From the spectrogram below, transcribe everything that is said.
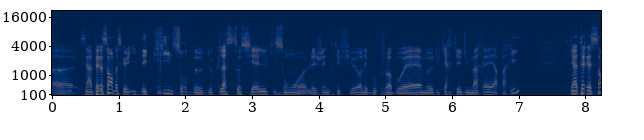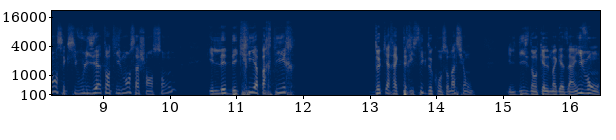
euh, c'est intéressant parce qu'il décrit une sorte de, classe sociale qui sont les gentrifieurs, les bourgeois bohèmes du quartier du Marais à Paris. Ce qui est intéressant, c'est que si vous lisez attentivement sa chanson, il les décrit à partir de caractéristiques de consommation. Ils disent dans quel magasin ils vont,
